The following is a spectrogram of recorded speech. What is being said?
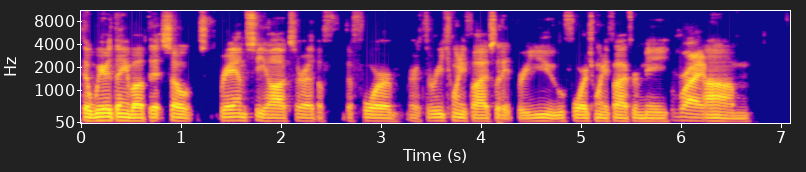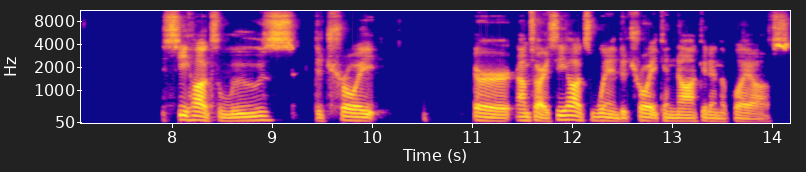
the weird thing about this, so Rams Seahawks are at the, the four or three twenty five slate for you, four twenty five for me. Right. Um, Seahawks lose, Detroit, or I'm sorry, Seahawks win, Detroit can knock it in the playoffs.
